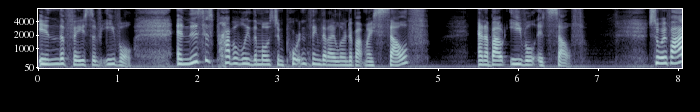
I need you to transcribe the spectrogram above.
in the face of evil. And this is probably the most important thing that I learned about myself and about evil itself. So, if I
